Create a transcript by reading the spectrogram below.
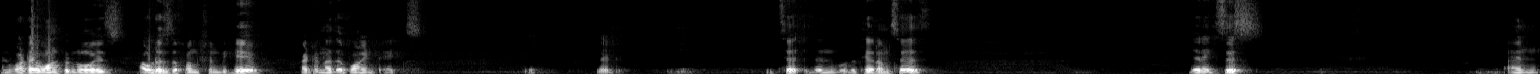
And what I want to know is how does the function behave at another point x. Okay. Let it then the theorem says there exists and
